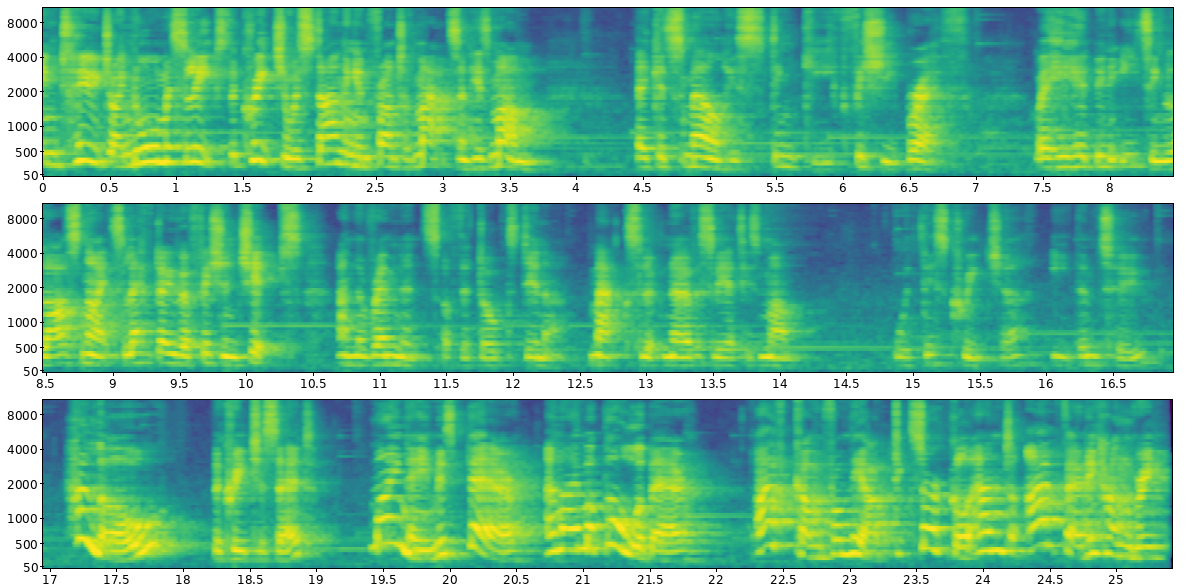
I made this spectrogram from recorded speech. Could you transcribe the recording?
In two ginormous leaps, the creature was standing in front of Max and his mum. They could smell his stinky, fishy breath, where he had been eating last night's leftover fish and chips and the remnants of the dog's dinner. Max looked nervously at his mum. Would this creature eat them too? Hello, the creature said. My name is Pear, and I'm a polar bear. I've come from the Arctic Circle, and I'm very hungry.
